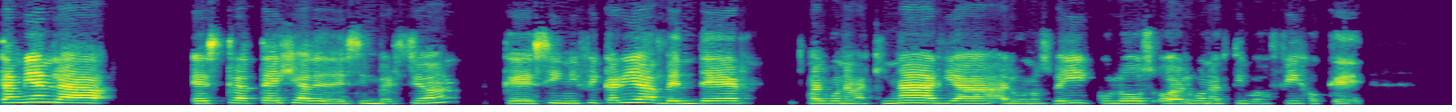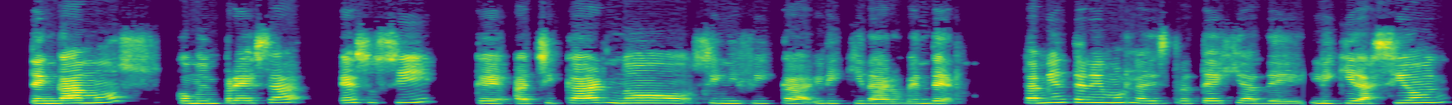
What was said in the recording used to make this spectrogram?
También la estrategia de desinversión, que significaría vender alguna maquinaria, algunos vehículos o algún activo fijo que tengamos como empresa, eso sí, que achicar no significa liquidar o vender. También tenemos la estrategia de liquidación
